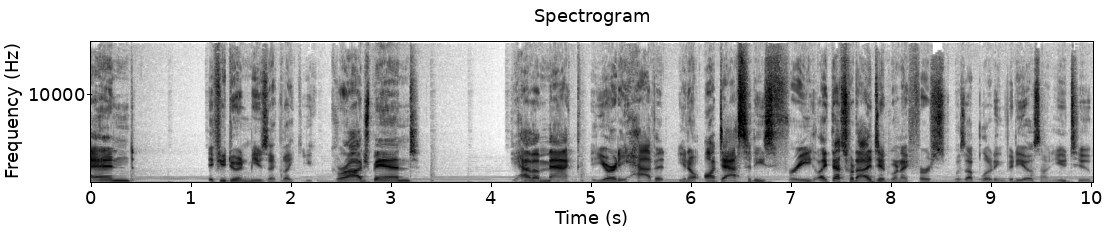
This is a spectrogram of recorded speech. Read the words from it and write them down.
and if you're doing music, like you GarageBand, if you have a Mac, you already have it. You know, Audacity's free. Like that's what I did when I first was uploading videos on YouTube.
